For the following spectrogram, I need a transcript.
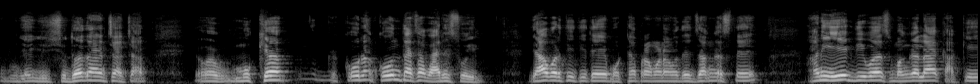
म्हणजे शुद्धोधनाच्या ह्याच्यात मुख्य कोण कोण त्याचा वारीस होईल? यावरती तिथे मोठ्या प्रमाणामध्ये जंग असते आणि एक दिवस मंगला काकी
